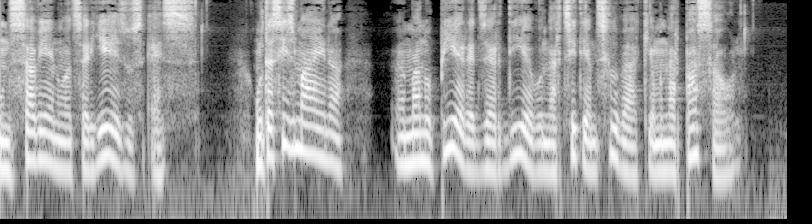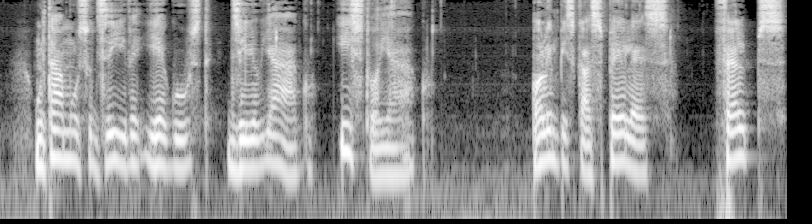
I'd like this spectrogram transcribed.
un savienots ar Jēzus es, un tas izmaina manu pieredzi ar Dievu un ar citiem cilvēkiem un ar pasauli un tā mūsu dzīve iegūst dziļu jēgu, īsto jēgu. Olimpiskās spēlēs Phelps,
